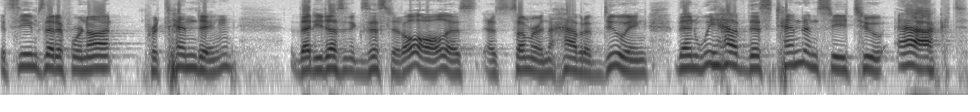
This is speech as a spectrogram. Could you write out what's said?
It seems that if we're not pretending that he doesn't exist at all, as, as some are in the habit of doing, then we have this tendency to act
